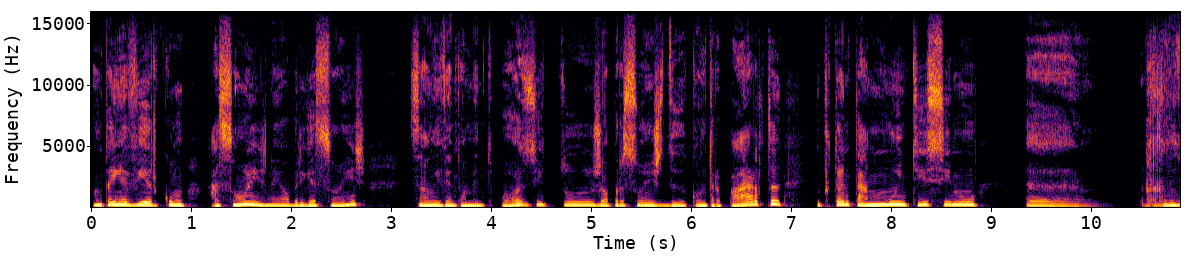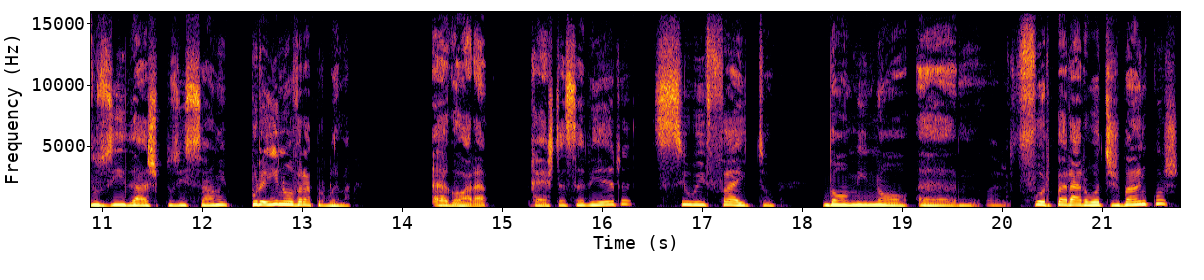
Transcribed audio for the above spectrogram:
não tem a ver com ações nem obrigações, são eventualmente depósitos, operações de contraparte e, portanto, está muitíssimo uh, reduzida a exposição e, por aí não haverá problema. Agora, resta saber se o efeito dominó uh, claro. for parar outros bancos,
